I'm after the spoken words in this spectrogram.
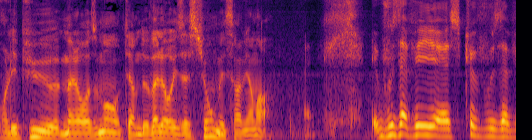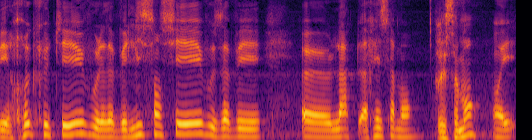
on l'est plus euh, malheureusement en termes de valorisation, mais ça reviendra. Vous avez, est-ce que vous avez recruté Vous les avez licenciés Vous avez euh, là récemment? Récemment? Oui.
